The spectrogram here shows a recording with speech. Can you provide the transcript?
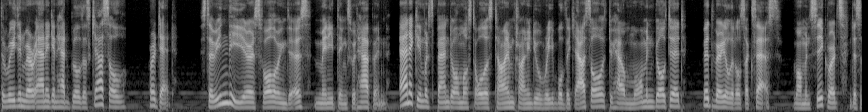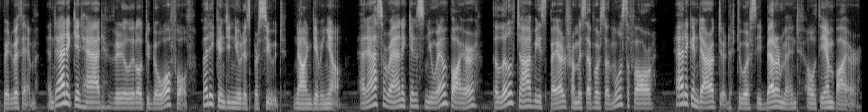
the region where Anakin had built his castle were dead. So in the years following this, many things would happen. Anakin would spend almost all his time trying to rebuild the castle to have Momin built it, with very little success. Momin's secrets disappeared with him, and Anakin had very little to go off of, but he continued his pursuit, not giving up. And as for Anakin's new empire, the little time he spared from his efforts on Mustafar, Anakin directed towards the betterment of the empire.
